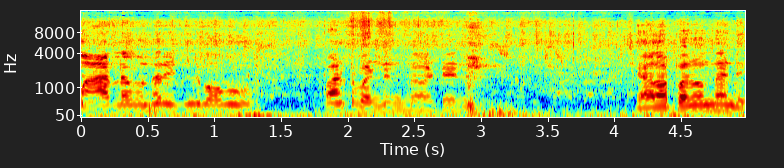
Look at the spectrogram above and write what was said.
మాట్లాడుకున్నారు ఏంటండి బాబు? పంట పండింటున్నాం అంటే చాలా పని ఉందండి.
